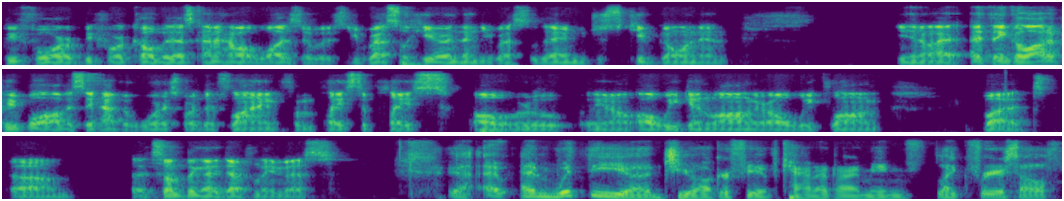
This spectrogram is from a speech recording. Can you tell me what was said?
before before COVID. That's kind of how it was. It was you wrestle here and then you wrestle there, and you just keep going. And you know, I, I think a lot of people obviously have it worse, where they're flying from place to place all you know all weekend long or all week long. But um, it's something I definitely miss. Yeah, and with the uh, geography of Canada, I mean, like for yourself,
